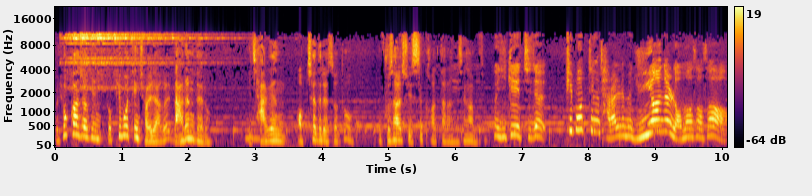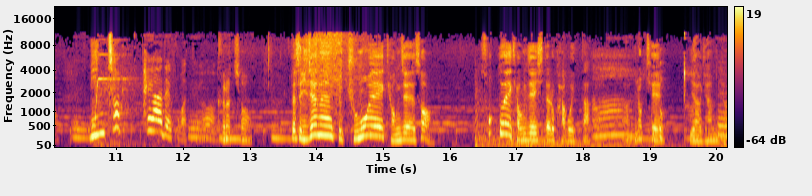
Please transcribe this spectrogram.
또 효과적인 또 pivoting 전략을 나름대로 이 작은 업체들에서도 구사할 수 있을 것 같다라는 생각합니다. 그러니까 이게 진짜 pivoting을 잘하려면 유연을 넘어서서 민첩해야 될 것 같아요. 그렇죠. 그래서 이제는 그 규모의 경제에서 속도의 경제의 시대로 가고 있다. 아, 이렇게 이야기합니다.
